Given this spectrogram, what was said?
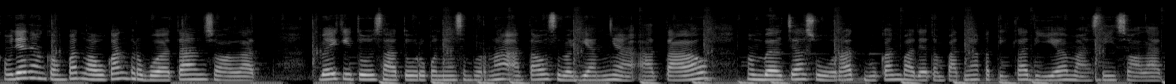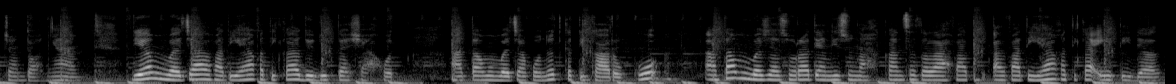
Kemudian yang keempat, melakukan perbuatan sholat. Baik itu satu rukun yang sempurna atau sebagiannya, atau membaca surat bukan pada tempatnya ketika dia masih sholat. Contohnya, dia membaca Al-Fatihah ketika duduk tasyahud, atau membaca kunut ketika ruku, atau membaca surat yang disunahkan setelah Al-Fatihah ketika itidal.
